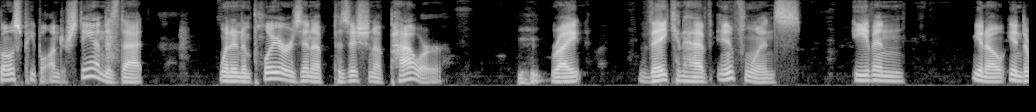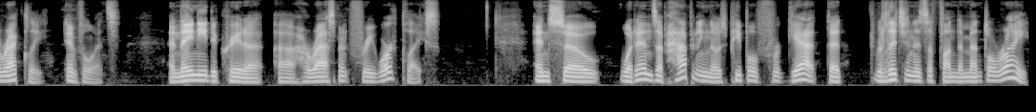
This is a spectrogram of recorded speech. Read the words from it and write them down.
most people understand is that when an employer is in a position of power mm-hmm. right they can have influence even you know indirectly influence. And they need to create a, a harassment free workplace. And so what ends up happening those people forget that religion is a fundamental right.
